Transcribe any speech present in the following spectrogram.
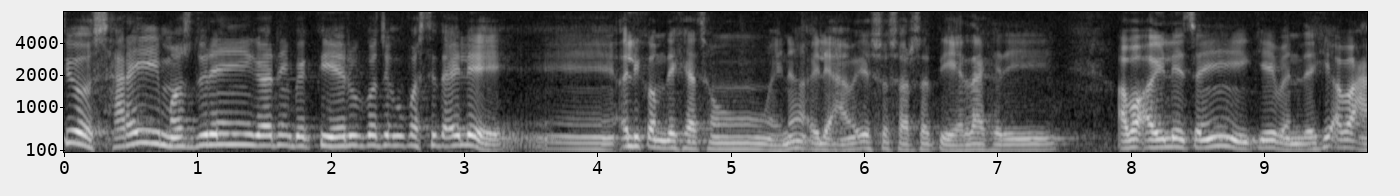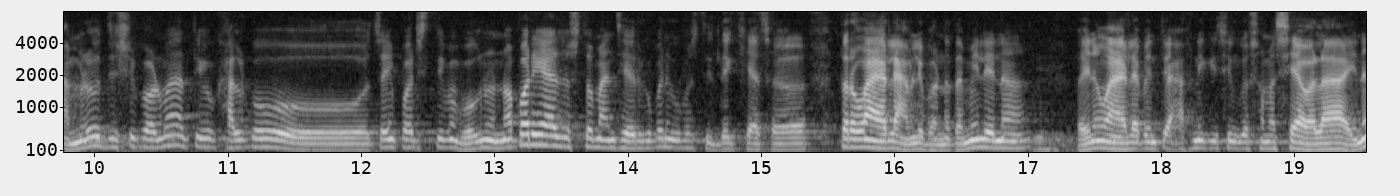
त्यो साह्रै मजदुरै गर्ने व्यक्तिहरूको चाहिँ उपस्थित अहिले अलिक कम देखेका छौँ होइन? अहिले हामी यसो सरस्वती हेर्दाखेरि अब अहिले चाहिँ के भनेदेखि अब हाम्रो दृष्टिकोणमा त्यो खालको चाहिँ परिस्थितिमा भोग्नु नपरे जस्तो मान्छेहरूको पनि उपस्थित देखिया छ। तर उहाँहरूलाई हामीले भन्न त मिलेन। होइन उहाँहरूलाई पनि त्यो आफ्नै किसिमको समस्या होला होइन।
